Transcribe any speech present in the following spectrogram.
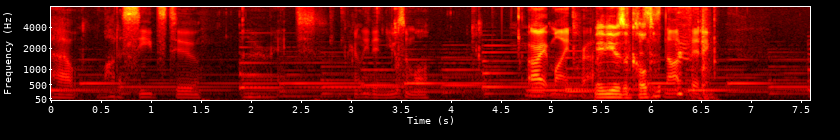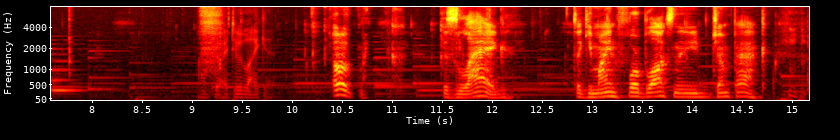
Uh, a lot of seeds too. Alright. Apparently didn't use them all. Alright, Minecraft. maybe he was a cultivator. not fitting. I do, I do like it. Oh, my- this lag. It's like you mine four blocks and then you jump back.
